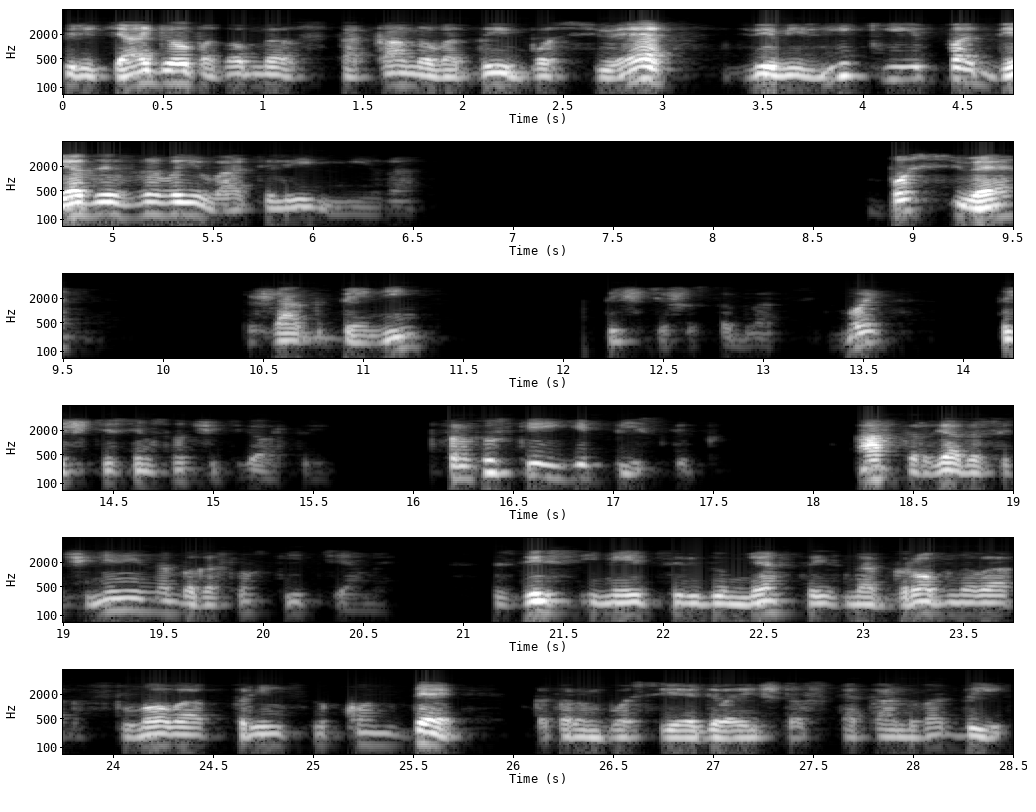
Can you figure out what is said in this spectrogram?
перетягивал, подобно стакану воды Босюэ, две великие победы завоевателей мира. Босюэ, Жак Бени, 1627-1704, французский епископ, автор ряда сочинений на богословские темы. Здесь имеется в виду место из надгробного слова Конде, в котором Босюэ говорит, что стакан воды,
